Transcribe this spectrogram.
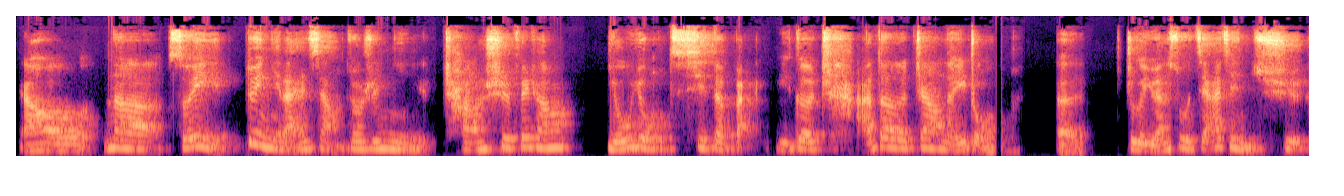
然后那所以对你来讲，就是你尝试非常有勇气的把一个茶的这样的一种呃这个元素加进去，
